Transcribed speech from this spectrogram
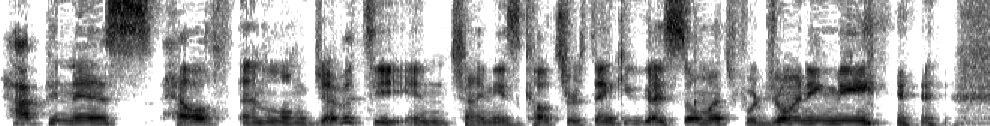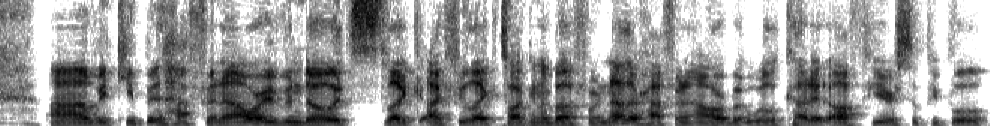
happiness, health, and longevity in Chinese culture. Thank you guys so much for joining me. uh, we keep it half an hour, even though it's like I feel like talking about for another half an hour, but we'll cut it off here so people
